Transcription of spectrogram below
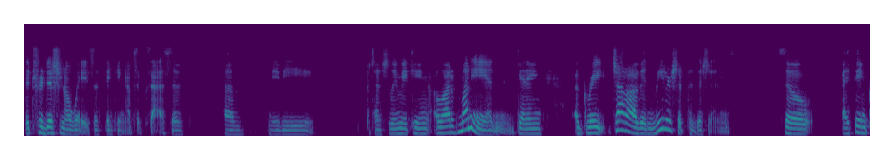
the traditional ways of thinking of success of of maybe potentially making a lot of money and getting a great job in leadership positions. So I think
